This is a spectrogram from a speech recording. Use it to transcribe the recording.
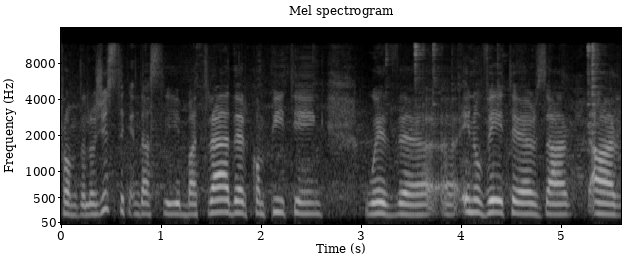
from the logistic industry, but rather competing with uh, innovators are, are,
